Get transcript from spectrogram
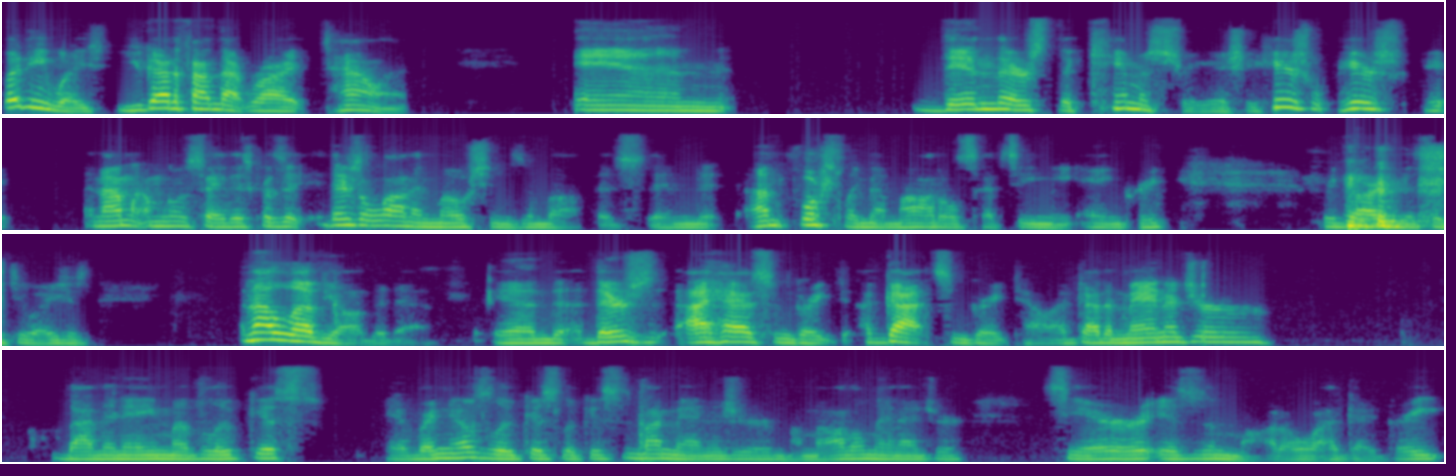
But anyways, you got to find that right talent. And then there's the chemistry issue. Here's here's and I'm, I'm going to say this because there's a lot of emotions involved this and unfortunately my models have seen me angry regarding the situations. And i love y'all to death. And there's i have some great i've got some great talent. I've got a manager by the name of lucas. Everybody knows lucas. Lucas is my manager my model manager sierra is a model i've got great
